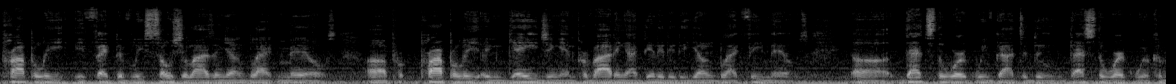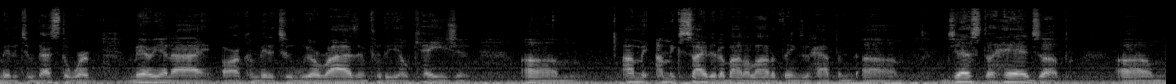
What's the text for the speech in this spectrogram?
properly, effectively socializing young black males, uh, pr- properly engaging and providing identity to young black females. Uh, that's the work we've got to do. That's the work we're committed to. That's the work Mary and I are committed to. We're rising to the occasion. Um, I'm, I'm excited about a lot of things that happened. Um, just a heads up. Um,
